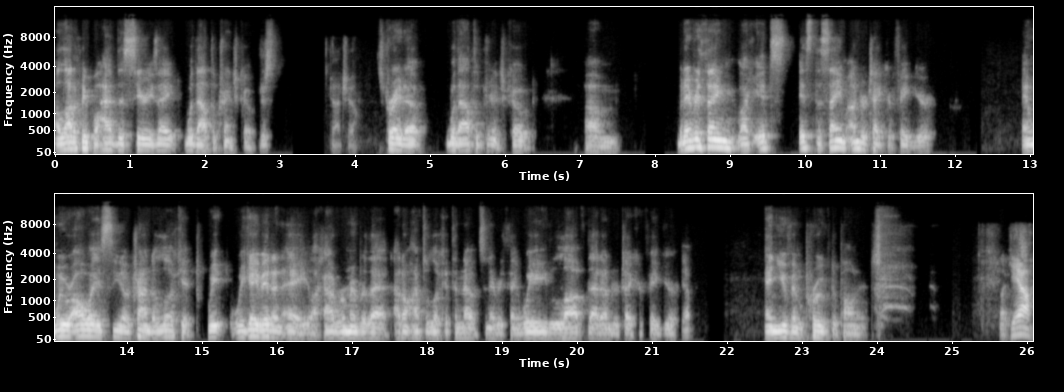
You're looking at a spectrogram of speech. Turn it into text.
A lot of people have this Series 8 without the trench coat, just Gotcha. straight up without the trench coat. Um, but everything like it's it's the same Undertaker figure, and we were always you know trying to look at we we gave it an A. Like I remember that. I don't have to look at the notes and everything. We love that Undertaker figure. Yep. And you've improved upon it. Like, yeah,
